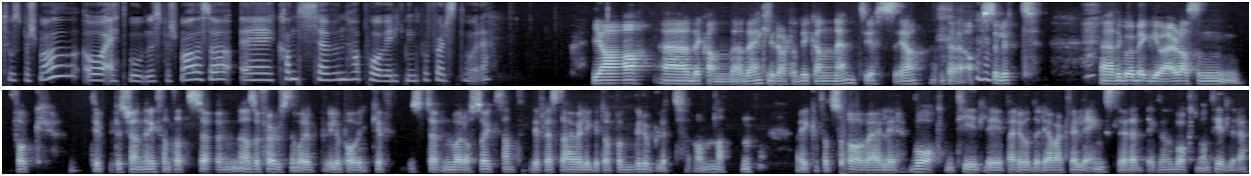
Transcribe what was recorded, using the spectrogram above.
to, spørsmål og ett bonusspørsmål. Altså, eh, kan søvn ha påvirkning på følelsene våre? Ja, eh, det kan det. Det er egentlig rart at vi ikke har nevnt jøss. Yes, ja, det er absolutt. Eh, det går begge veier, da, som folk typisk skjønner. ikke sant, at søvn, altså Følelsene våre vil påvirke søvnen vår også. ikke sant, De fleste har jo ligget oppe og grublet om natten og ikke fått sove eller våkne tidlig i perioder. De har vært veldig engstelige og redde. Våkner man tidligere.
